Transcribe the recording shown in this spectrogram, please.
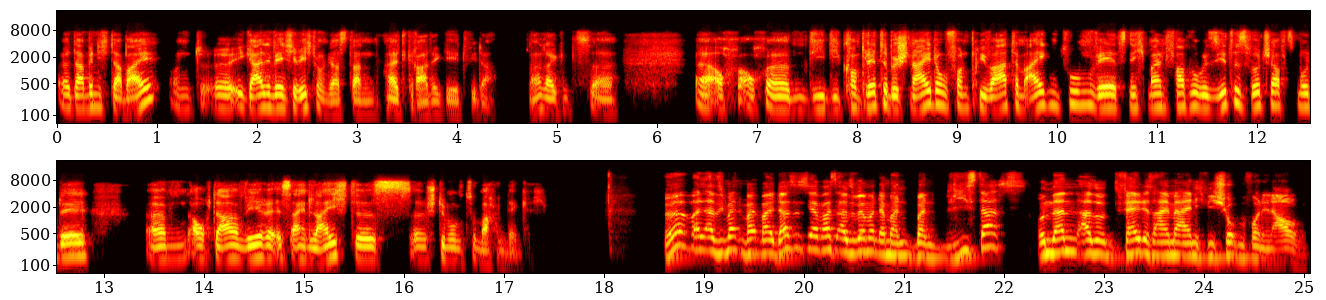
Äh, da bin ich dabei und äh, egal in welche Richtung das dann halt gerade geht wieder. Ja, da gibt's äh, äh, auch, auch äh, die, die komplette Beschneidung von privatem Eigentum wäre jetzt nicht mein favorisiertes Wirtschaftsmodell. Ähm, auch da wäre es ein leichtes, äh, Stimmung zu machen, denke ich. Ja, weil, also ich meine, weil, weil, das ist ja was, also wenn man, man, man liest das und dann also fällt es einem ja eigentlich wie Schuppen von den Augen.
